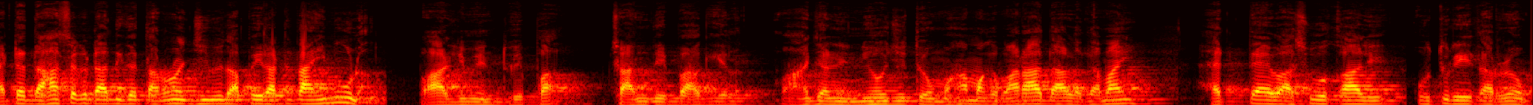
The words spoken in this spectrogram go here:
හැට දහසකට අධික තරුණ ජීවිත අපේ රටට අහිමි වුණා. පාර්ලිමෙන්තු එපා චන්දෙපා කියලා මහජන නියෝජිතව මහමග මරාදාල තමයි හැත්තෑ අසුව කාලි උතුරේ තරුණ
